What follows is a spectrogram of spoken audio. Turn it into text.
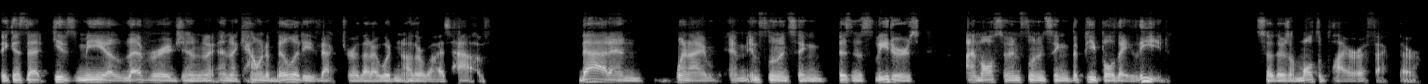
because that gives me a leverage and an accountability vector that I wouldn't otherwise have. That and when I am influencing business leaders, I'm also influencing the people they lead. So there's a multiplier effect there.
